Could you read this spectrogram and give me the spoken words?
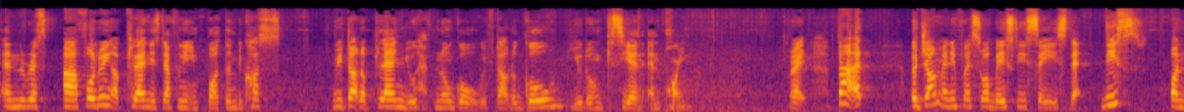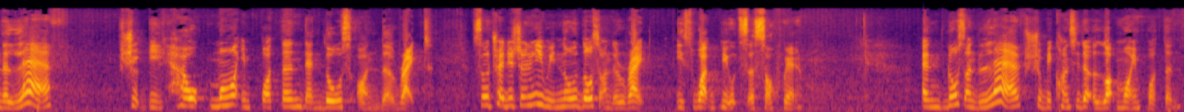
And uh, following a plan is definitely important because without a plan, you have no goal. Without a goal, you don't see an endpoint, right? But Agile Manifesto basically says that this on the left should be held more important than those on the right. So traditionally, we know those on the right is what builds a software. And those on the left should be considered a lot more important.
